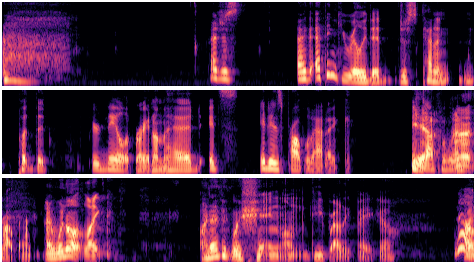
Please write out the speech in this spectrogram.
i just I, I think you really did just kind of put the or nail it right on the head it's it is problematic it Yeah, definitely is I- problematic and we're not like. I don't think we're shitting on D. Bradley Baker. no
